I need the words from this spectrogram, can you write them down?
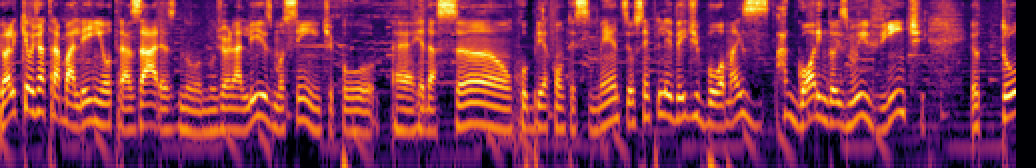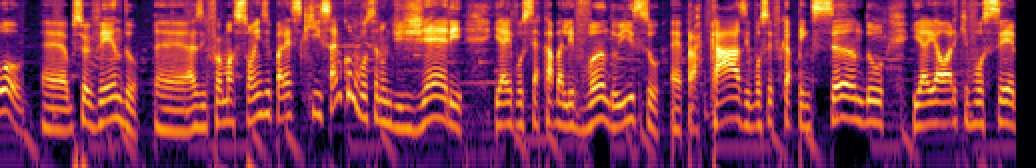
E olha que eu já trabalhei em outras áreas no, no jornalismo, assim, tipo é, redação, cobrir acontecimentos, eu sempre levei de boa, mas agora em 2020 eu tô é, observando é, as informações e parece que, sabe quando você não digere e aí você acaba levando isso é, para casa e você fica pensando, e aí a hora que você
